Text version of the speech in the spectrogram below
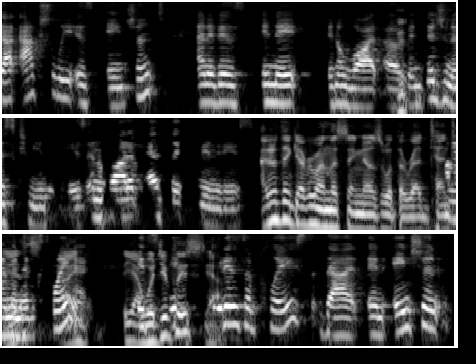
that actually is ancient and it is innate in a lot of It- indigenous communities and a lot of ethnic communities. I don't think everyone listening knows what the red tent I'm is. going to explain I- it. Yeah, It's- would you it- please? yeah. It is a place that in ancient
